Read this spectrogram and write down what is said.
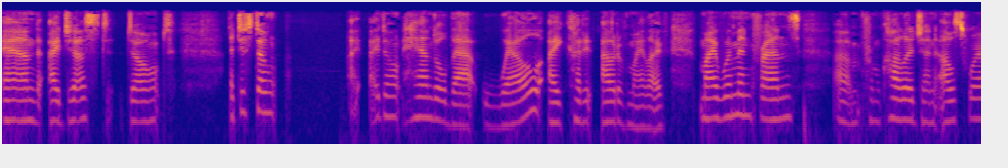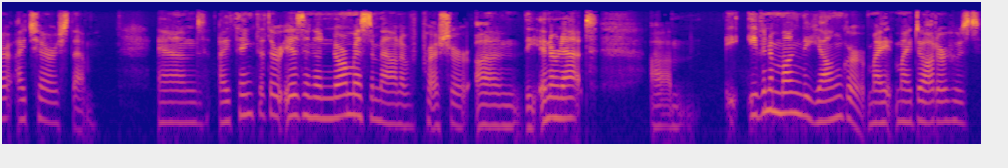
And I just don't, I just don't, I, I, don't handle that well. I cut it out of my life. My women friends um, from college and elsewhere, I cherish them. And I think that there is an enormous amount of pressure on the internet, um, even among the younger. My my daughter, who's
